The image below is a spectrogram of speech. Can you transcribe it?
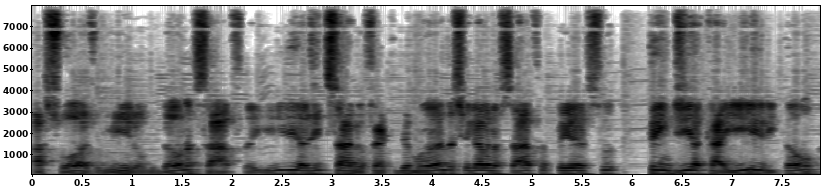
a soja, o milho, o algodão na safra. E a gente sabe, oferta e demanda, chegava na safra, preço tendia a cair. Então,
